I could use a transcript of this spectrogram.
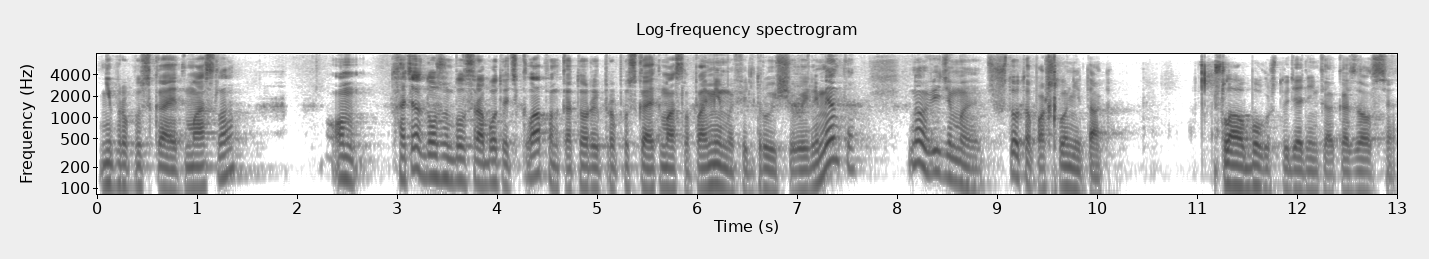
не пропускает масло. Он Хотя должен был сработать клапан, который пропускает масло помимо фильтрующего элемента. Но, видимо, что-то пошло не так. Слава богу, что дяденька оказался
